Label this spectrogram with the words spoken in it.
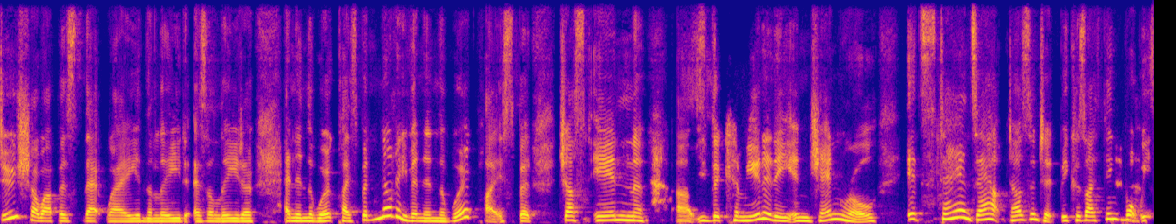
do show up as that way in the lead as a leader and in the workplace, but not even in the workplace, but just in uh, the community in general, it stands out, doesn't it? Because I think yes. what we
